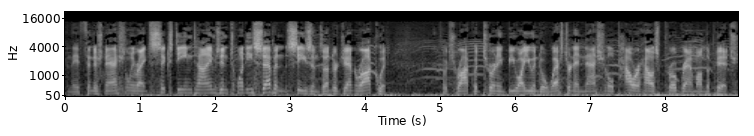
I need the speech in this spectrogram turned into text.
And they have finished nationally ranked 16 times in 27 seasons under Jen Rockwood. Coach Rockwood turning BYU into a Western and national powerhouse program on the pitch.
